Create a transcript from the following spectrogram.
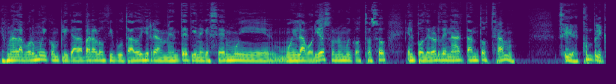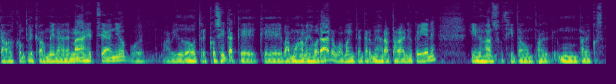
Es una labor muy complicada para los diputados y realmente tiene que ser muy, muy laborioso, ¿no? Muy costoso el poder ordenar tantos tramos. Sí, es complicado, es complicado. Mira, además este año pues ha habido dos o tres cositas que, que vamos a mejorar o vamos a intentar mejorar para el año que viene y nos han suscitado un par, un par de cosas.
